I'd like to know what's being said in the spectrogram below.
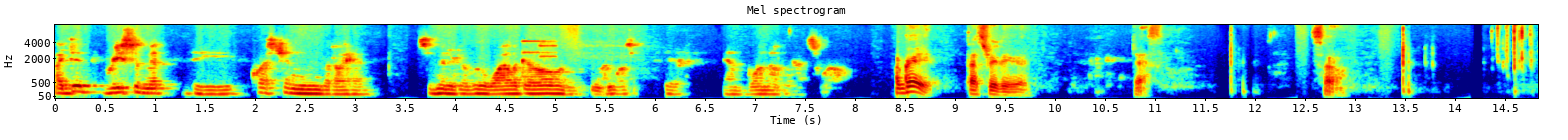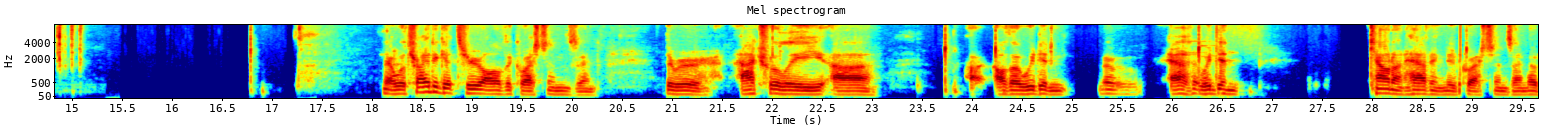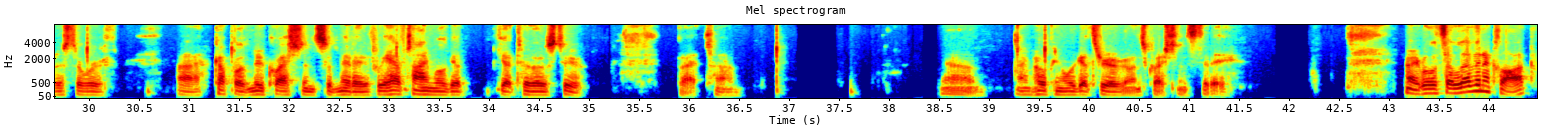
I did resubmit the question that I had submitted a little while ago, and I wasn't here, and one other as well. Oh, great. That's really good. Yes. So. Now we'll try to get through all of the questions, and there were actually, uh, uh, although we didn't, uh, we didn't count on having new questions. I noticed there were uh, a couple of new questions submitted. If we have time, we'll get get to those too. But um, um, I'm hoping we'll get through everyone's questions today. All right, well, it's 11 o'clock.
